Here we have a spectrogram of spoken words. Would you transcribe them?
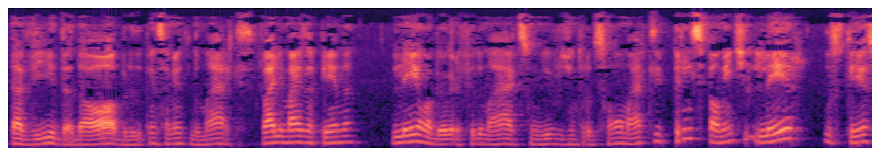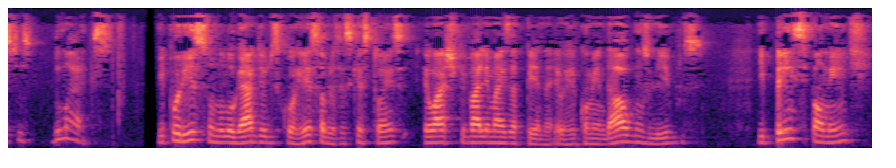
da vida, da obra, do pensamento do Marx, vale mais a pena ler uma biografia do Marx, um livro de introdução ao Marx e principalmente ler os textos do Marx. E por isso, no lugar de eu discorrer sobre essas questões, eu acho que vale mais a pena eu recomendar alguns livros e, principalmente,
